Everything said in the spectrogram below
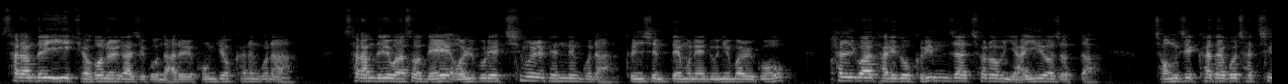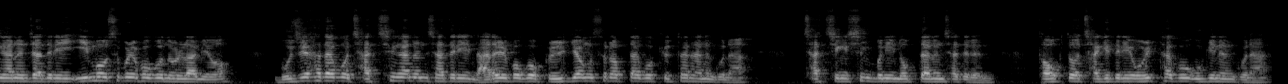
사람들이 이 격언을 가지고 나를 공격하는구나. 사람들이 와서 내 얼굴에 침을 뱉는구나. 근심 때문에 눈이 멀고 팔과 다리도 그림자처럼 야이어졌다. 정직하다고 자칭하는 자들이 이 모습을 보고 놀라며 무지하다고 자칭하는 자들이 나를 보고 불경스럽다고 규탄하는구나. 자칭 신분이 높다는 자들은 더욱더 자기들이 옳다고 우기는구나.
